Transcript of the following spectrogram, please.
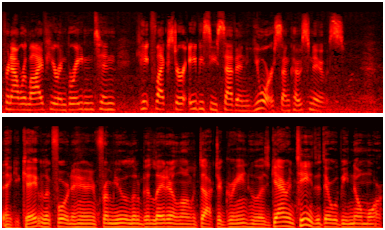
For now, we're live here in Bradenton. Kate Flexter, ABC 7, your Suncoast News. Thank you, Kate. We look forward to hearing from you a little bit later, along with Dr. Greene, who has guaranteed that there will be no more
